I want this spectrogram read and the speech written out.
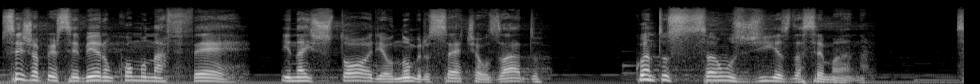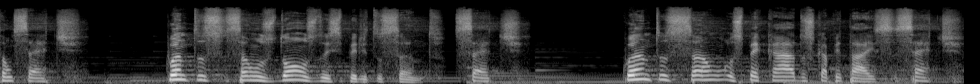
Vocês já perceberam como na fé e na história o número sete é usado? Quantos são os dias da semana? São sete. Quantos são os dons do Espírito Santo? Sete. Quantos são os pecados capitais? Sete.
